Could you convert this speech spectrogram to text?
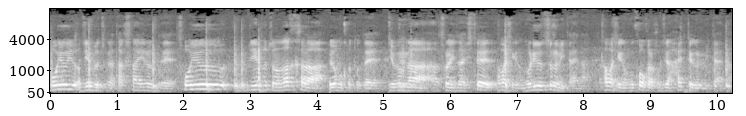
こういう人物がたくさんいるんでそういう人物の中から読むことで自分がそれに対して魂が乗り移るみたいな魂が向こうからこちらに入ってくるみたいな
